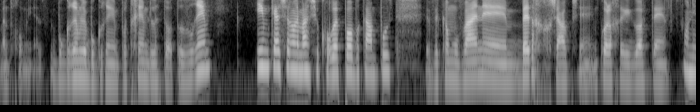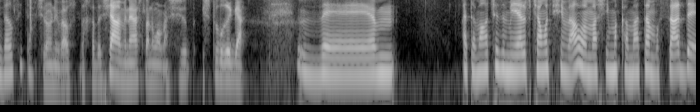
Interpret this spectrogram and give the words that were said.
בינתחומי, אז בוגרים לבוגרים, פותחים דלתות, עוזרים. עם קשר למה שקורה פה בקמפוס, וכמובן, אה, בטח עכשיו, כשעם כל החגיגות אה, אוניברסיטה. של האוניברסיטה החדשה, המניה שלנו ממש השתדרגה. ואת אמרת שזה מ-1994, ממש עם הקמת המוסד, אה,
